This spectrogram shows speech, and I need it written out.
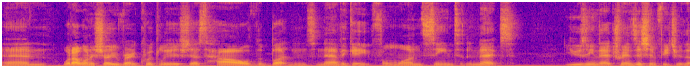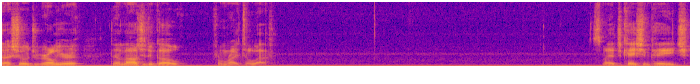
And what I want to show you very quickly is just how the buttons navigate from one scene to the next using that transition feature that I showed you earlier that allows you to go from right to left. My education page.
